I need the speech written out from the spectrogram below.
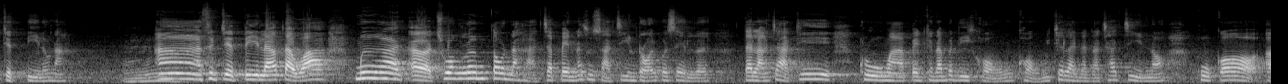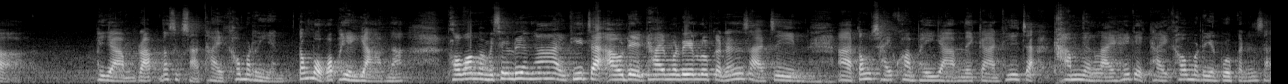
17 ปีแล้วนะอืมอ่า17 ปีแล้วแต่ว่าเมื่อเออช่วงเริ่มต้นนะคะจะเป็นนักศึกษาจีนร้อยเปอร์เซ็นต์เลย แต่หลังจากที่ครูมาเป็นคณะบดีของของวิทยาลัยนานาชาติจีนเนาะครูก็เอ่อ พยายามรับนักศึกษาไทยเข้ามาเรียน ต้องบอกว่าพยายามนะ เพราะว่ามันไม่ใช่เรื่องง่ายที่จะเอาเด็กไทยมาเรียนรวมกับนักศึกษาจีนอ่าต้องใช้ความพยายามในการที่จะทำอย่างไรให้เด็กไทยเข้ามาเรียนรวมกับนักศึกษา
